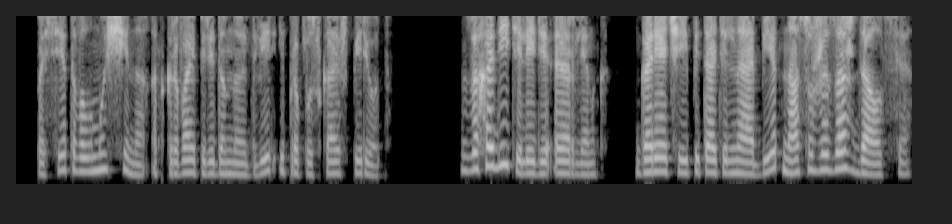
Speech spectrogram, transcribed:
– посетовал мужчина, открывая передо мной дверь и пропуская вперед. «Заходите, леди Эрлинг. Горячий и питательный обед нас уже заждался».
